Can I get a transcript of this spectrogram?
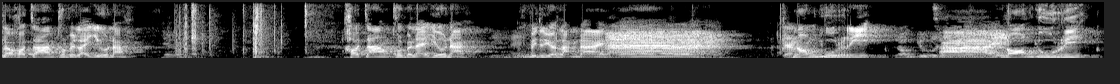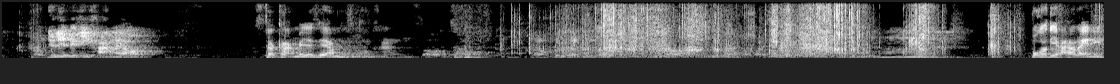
แล้วเขาจ้างคนไปไลฟ์เยอะนะเดี๋ยวนะเขาจ้างคนไปไลฟ์เยอะนะนี่ไปดูย้อนหลังได้ อ่าน้องยูริ น้องยูใช่น้องยูริยูริไปกี่ครั้งแล้วสักขังไม่จะแซมสองครั้งสองสองน้องคือว่าดีก็ดีการเข้าไปอืมปกติขายเท่าไหร่นี่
